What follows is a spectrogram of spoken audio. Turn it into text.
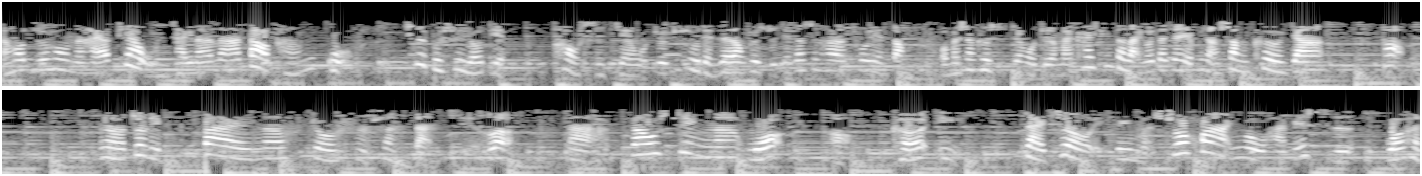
然后之后呢还要跳舞，才能拿到糖果，是不是有点耗时间？我觉得就是有点在浪费时间，但是它拖延到我们上课时间，我觉得蛮开心的啦，因为大家也不想上课呀。好，那这礼拜呢就是圣诞节了，那很高兴呢，我哦可以。在这里跟你们说话，因为我还没死，我很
